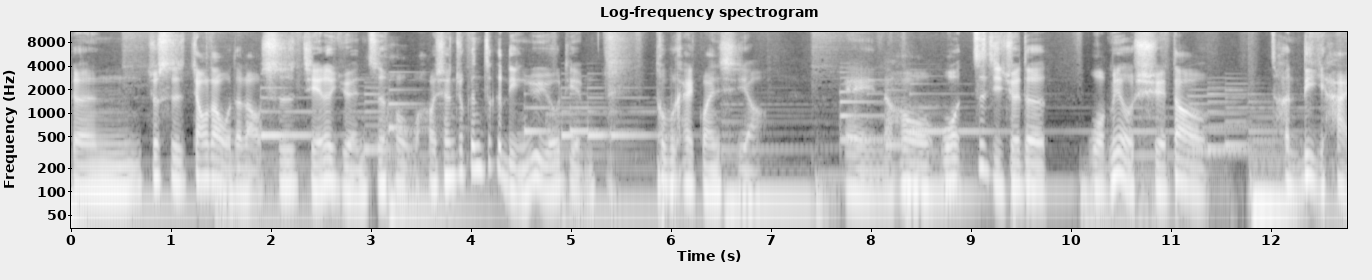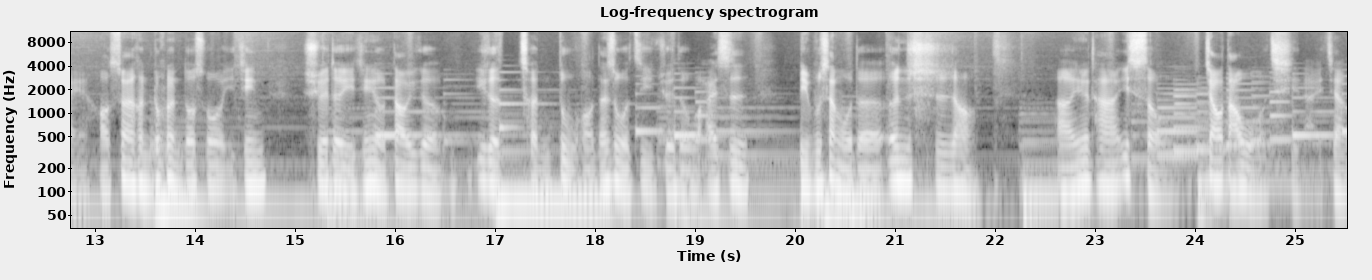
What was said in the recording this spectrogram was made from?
跟就是教到我的老师结了缘之后，我好像就跟这个领域有点脱不开关系啊，哎，然后我自己觉得我没有学到很厉害，好，虽然很多人都说已经。学的已经有到一个一个程度哈，但是我自己觉得我还是比不上我的恩师哈啊，因为他一手教导我起来这样。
